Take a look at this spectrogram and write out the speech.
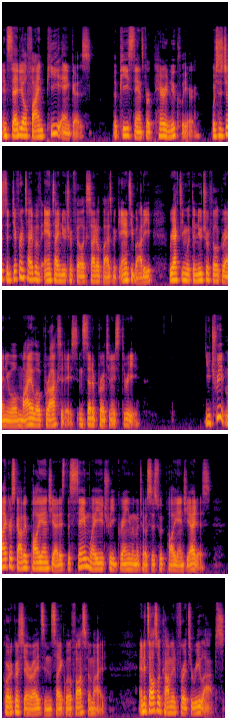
Instead, you'll find P ANCAs. The P stands for perinuclear, which is just a different type of anti-neutrophilic cytoplasmic antibody reacting with the neutrophil granule myeloperoxidase instead of proteinase 3. You treat microscopic polyangiitis the same way you treat granulomatosis with polyangiitis, corticosteroids and cyclophosphamide, and it's also common for it to relapse.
